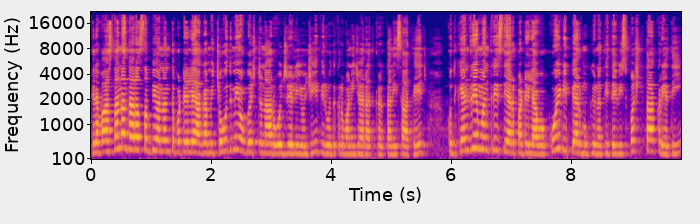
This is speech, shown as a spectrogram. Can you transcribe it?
ત્યારે વાસદાના ધારાસભ્ય અનંત પટેલે આગામી ચૌદમી ઓગસ્ટના રોજ રેલી યોજી વિરોધ કરવાની જાહેરાત કરતાની સાથે જ ખુદ કેન્દ્રીય મંત્રી સી આર પાટીલે આવો કોઈ ડીપીઆર મૂક્યું નથી તેવી સ્પષ્ટતા કરી હતી.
